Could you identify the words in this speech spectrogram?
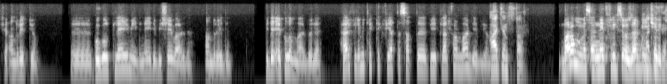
Şey Android diyorum. Ee, Google Play miydi neydi bir şey vardı Android'in. Bir de Apple'ın var böyle. Her filmi tek tek fiyatta sattığı bir platform var diye biliyorum. iTunes Store. Var ama mesela Netflix'e özel bir Ama içerik. dizi.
